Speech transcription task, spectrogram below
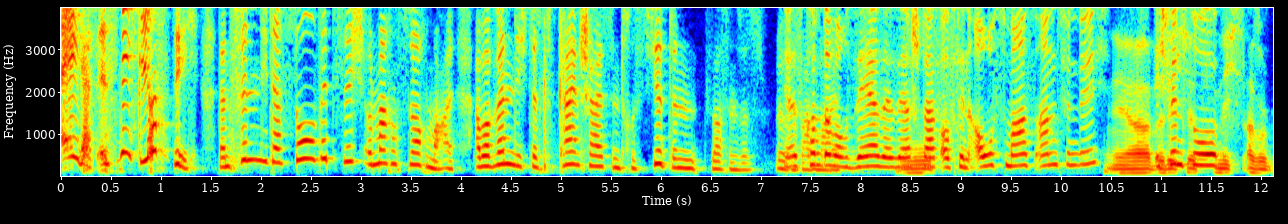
ey, das ist nicht lustig, dann finden die das so witzig und machen es nochmal. Aber wenn dich das kein Scheiß interessiert, dann lassen sie es. Ja, es kommt mal. aber auch sehr, sehr, sehr Uff. stark auf den Ausmaß an, finde ich. Ja, Ich jetzt so- nicht, also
